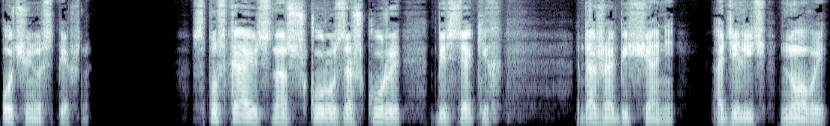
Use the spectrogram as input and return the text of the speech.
очень успешно. Спускают с нас шкуру за шкуры без всяких даже обещаний, отделить новый,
